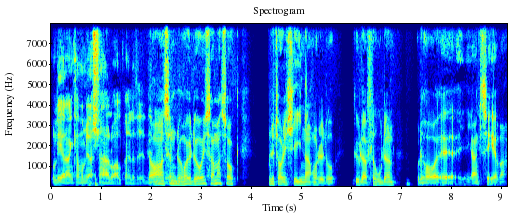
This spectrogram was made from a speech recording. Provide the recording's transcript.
och leran kan de göra kärl och allt möjligt i. Ja, sen du har ju, du har ju samma sak. Om du tar i Kina har du då Gula floden och du har eh, Yangtze. Va?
